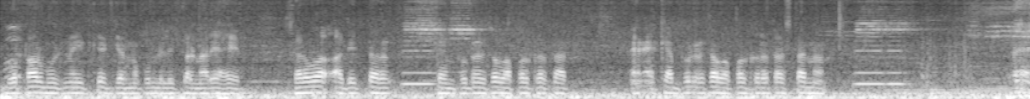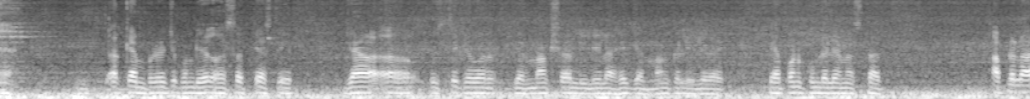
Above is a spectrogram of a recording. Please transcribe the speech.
बोटावर मोजणे इतके जन्मकुंडलीत करणारे आहेत. सर्व अधिकतर कॅम्प्युटरचा वापर करतात. कॅम्प्युटरचा वापर करत असताना कॅम्प्युटरची कुंडी असत्य असते. ज्या पुस्तिकेवर जन्माक्षर लिहिलेलं आहे जन्मांक लिहिलेलं आहे त्या पण कुंडल्या नसतात. आपल्याला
